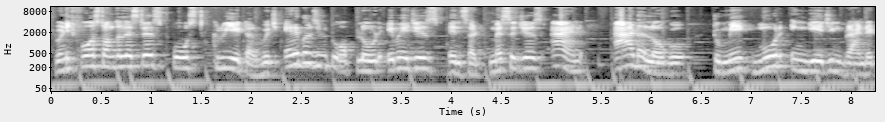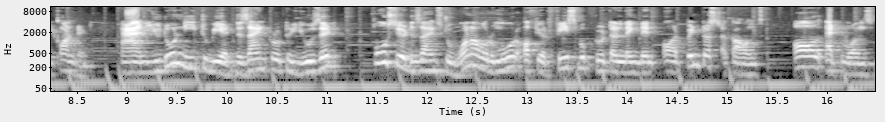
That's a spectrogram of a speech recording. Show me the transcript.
21st on the list is Post Creator which enables you to upload images, insert messages and add a logo to make more engaging branded content. And you don't need to be a design pro to use it. Post your designs to one or more of your Facebook, Twitter, LinkedIn or Pinterest accounts all at once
